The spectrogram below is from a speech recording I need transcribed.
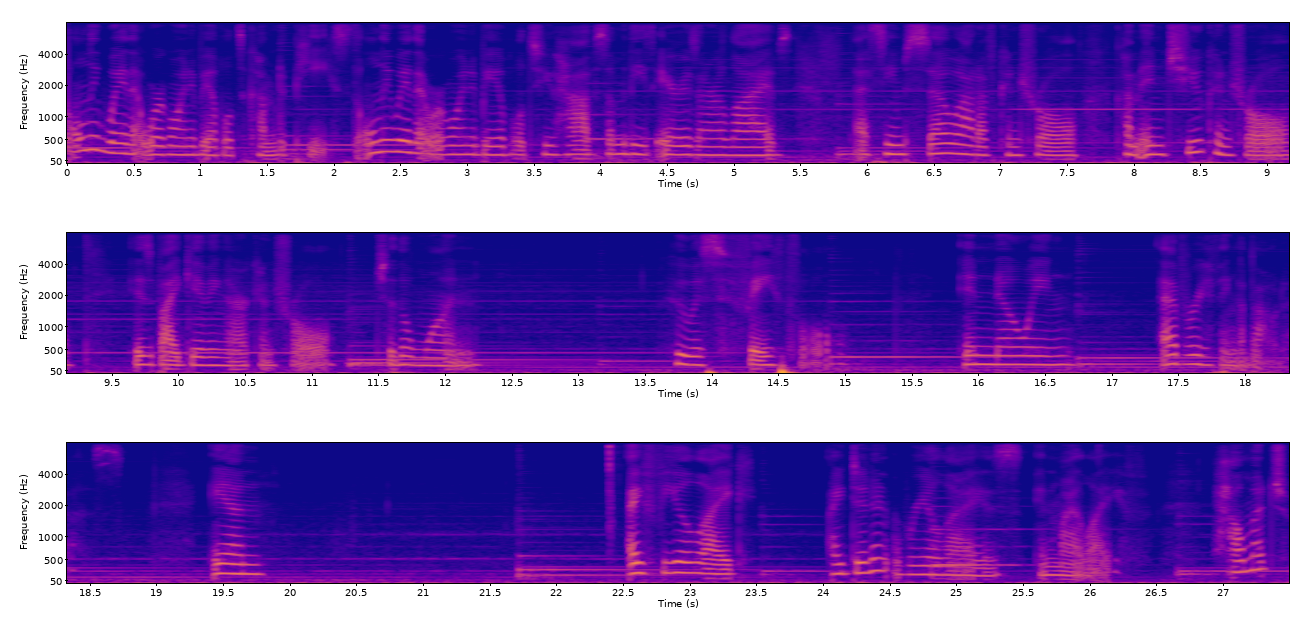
the only way that we're going to be able to come to peace, the only way that we're going to be able to have some of these areas in our lives that seem so out of control come into control is by giving our control to the one who is faithful in knowing everything about us. And I feel like I didn't realize in my life how much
